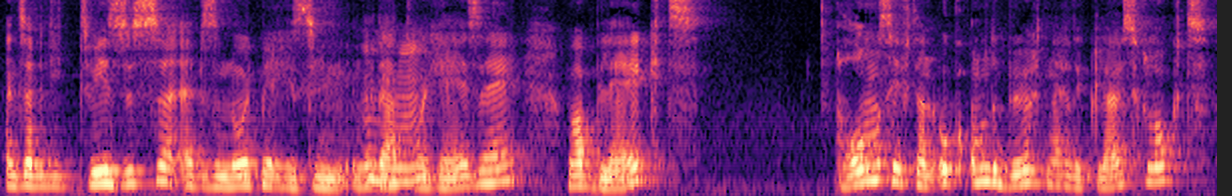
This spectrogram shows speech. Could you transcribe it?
En ze hebben die twee zussen hebben ze nooit meer gezien. Inderdaad, wat jij zei. Wat blijkt? Holmes heeft dan ook om de beurt naar de kluis gelokt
